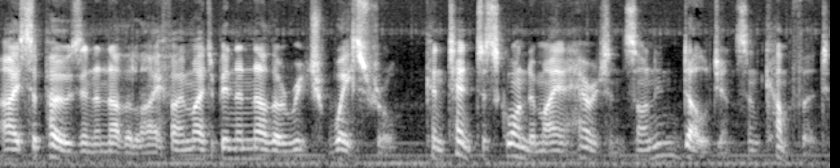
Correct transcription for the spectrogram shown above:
I suppose in another life I might have been another rich wastrel, content to squander my inheritance on indulgence and comfort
